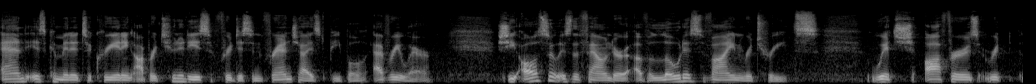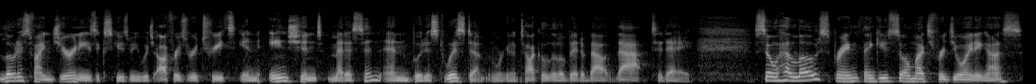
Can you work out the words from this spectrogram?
and is committed to creating opportunities for disenfranchised people everywhere. She also is the founder of Lotus Vine Retreats, which offers re- Lotus Vine Journeys, excuse me, which offers retreats in ancient medicine and Buddhist wisdom. And we're going to talk a little bit about that today. So, hello, Spring. Thank you so much for joining us.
